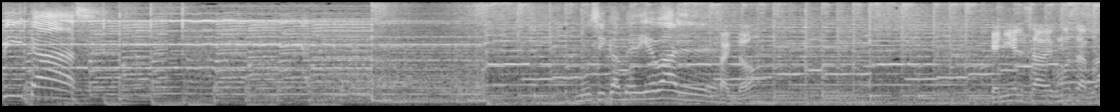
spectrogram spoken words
Vitas. Música medieval. Exacto. Que ni él sabe cómo hacerla.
